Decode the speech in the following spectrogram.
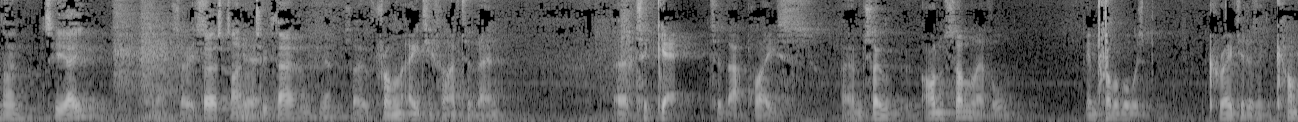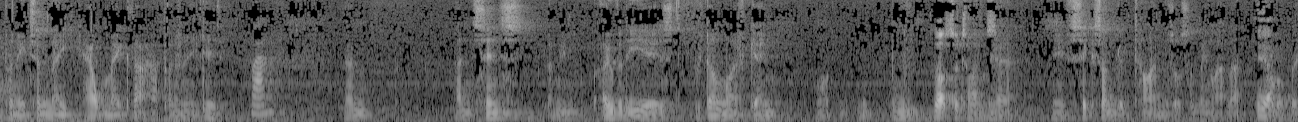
98, so it's first time, yeah. 2000, yeah. So from 85 to then, uh, to get to that place. Um, so on some level, Improbable was created as a company to make help make that happen, and it did. Wow. Um, and since, I mean, over the years, we've done Life Game, what, Lots of times. yeah, yeah, 600 times or something like that, Yeah. probably.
